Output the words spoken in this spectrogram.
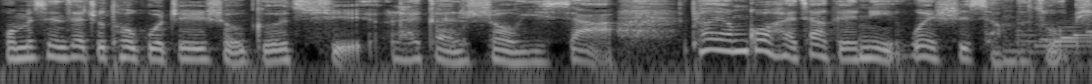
我们现在就透过这一首歌曲来感受一下《漂洋过海嫁给你》魏世祥的作品。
